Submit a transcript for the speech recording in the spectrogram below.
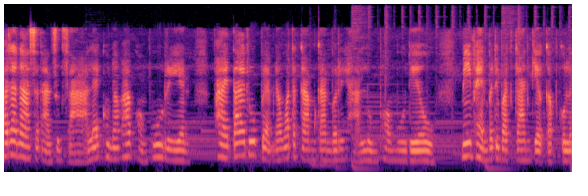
พัฒนาสถานศึกษาและคุณภาพของผู้เรียน ภายใต้รูปแบบนวัตกรรมการบริหารหลุมพอโมเดล มีแผนปฏิบัติการเกี่ยวกับกล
